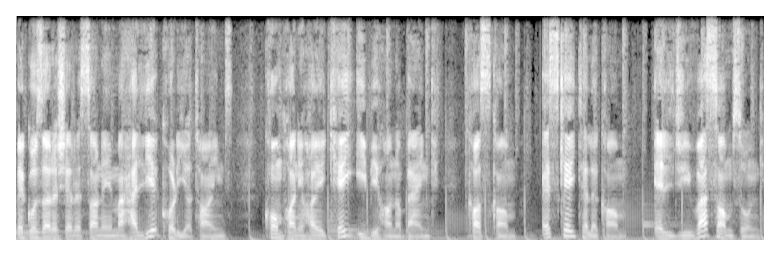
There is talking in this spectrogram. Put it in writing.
به گزارش رسانه محلی Korea Times کمپانی های کی ای بی هانا بانک، کاسکام، اسکی تلکام، LG و سامسونگ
